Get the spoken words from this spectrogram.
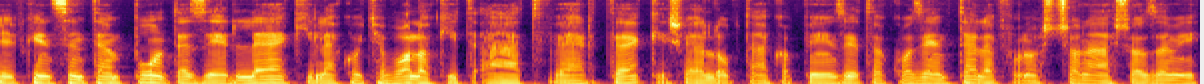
és egyébként szerintem pont ezért lelkileg, hogyha valakit átvertek és ellopták a pénzét, akkor az ilyen telefonos csalás az, ami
